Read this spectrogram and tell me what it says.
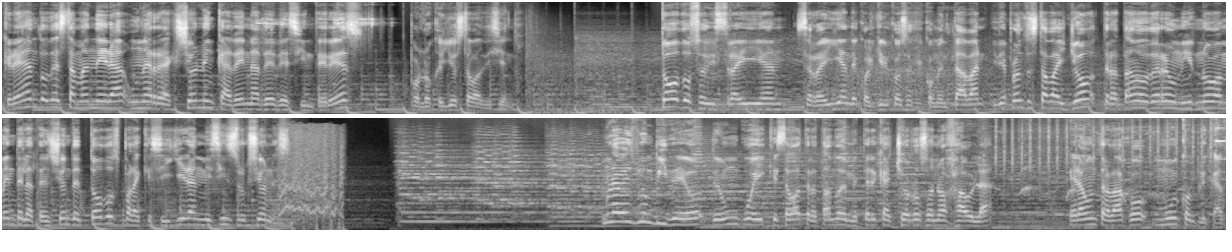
creando de esta manera una reacción en cadena de desinterés por lo que yo estaba diciendo. Todos se distraían, se reían de cualquier cosa que comentaban y de pronto estaba yo tratando de reunir nuevamente la atención de todos para que siguieran mis instrucciones. Una vez vi un video de un güey que estaba tratando de meter cachorros a una jaula. Era un trabajo muy complicado.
